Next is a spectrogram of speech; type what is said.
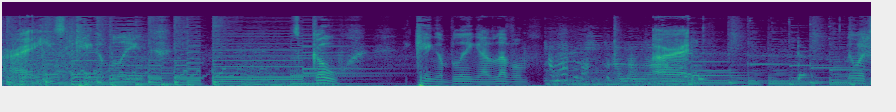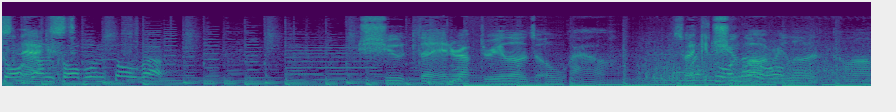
Alright, he's the king of bling. Let's go. The king of bling, I love him. Alright. Now what's next? problem solver. Shoot the interrupt reloads. Oh, wow. So I can shoot while another one. reload? Well,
